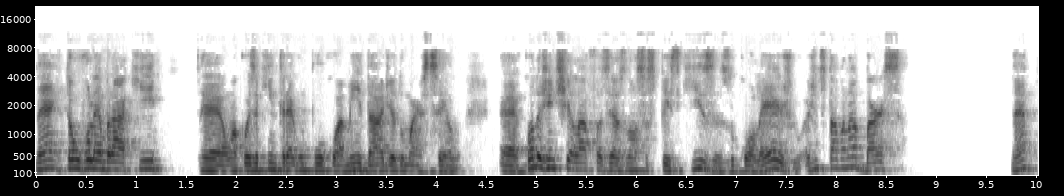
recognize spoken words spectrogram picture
Né? Então, vou lembrar aqui é, uma coisa que entrega um pouco a minha idade e a do Marcelo. É, quando a gente ia lá fazer as nossas pesquisas do colégio, a gente estava na Barça. Né?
